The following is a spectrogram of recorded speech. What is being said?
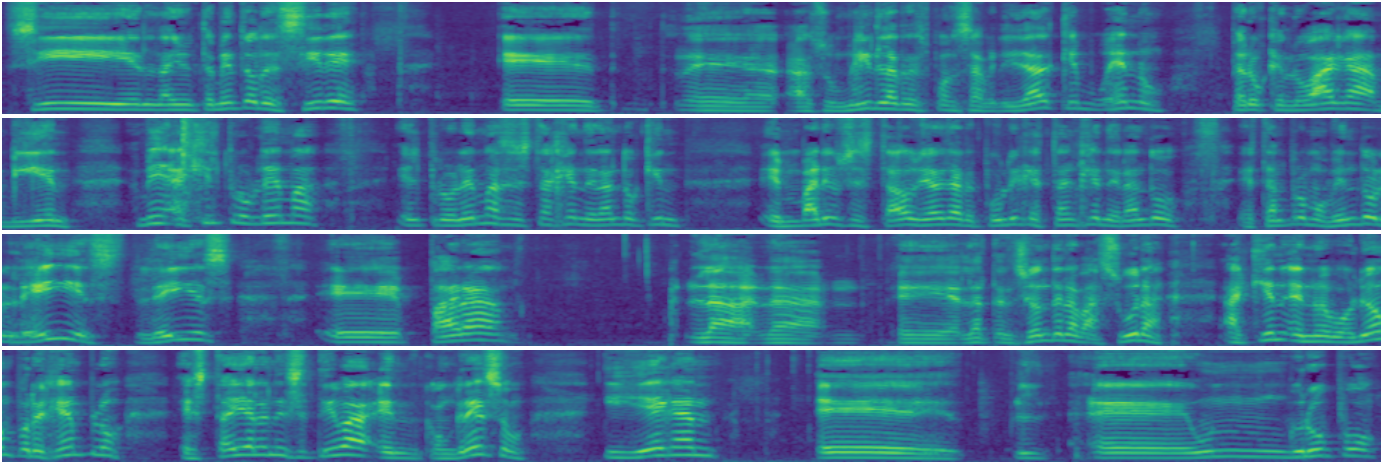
Si el ayuntamiento decide eh, asumir la responsabilidad, qué bueno, pero que lo haga bien. Mira, aquí el problema, el problema se está generando aquí en, varios estados ya de la República, están generando, están promoviendo leyes, leyes eh, para la, la, eh, la, atención de la basura. Aquí en, Nuevo León, por ejemplo, está ya la iniciativa en Congreso y llegan eh, eh, un grupo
